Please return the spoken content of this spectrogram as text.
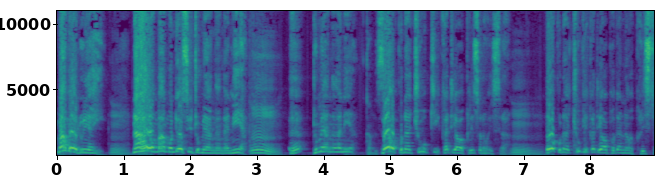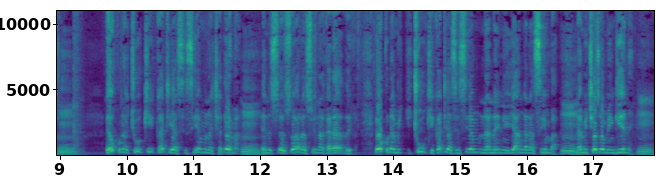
mambo ya dunia hii mm. na hayo mambo ndio si tumeang'ang'ania mm. eh, tumeang'ang'ania leo kuna chuki kati ya wakristo na waislamu mm. leo kuna chuki kati ya wapagani na wakristo mm leo kuna chuki kati ya ccm na chadema mm. swala sijui na kadhalika leo kuna chuki kati ya ccm na nini yanga na simba mm. na michezo mingine mm.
